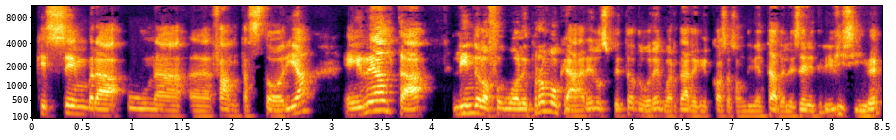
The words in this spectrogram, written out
che sembra una eh, fantastoria, e in realtà Lindelof vuole provocare lo spettatore, guardate che cosa sono diventate le serie televisive,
